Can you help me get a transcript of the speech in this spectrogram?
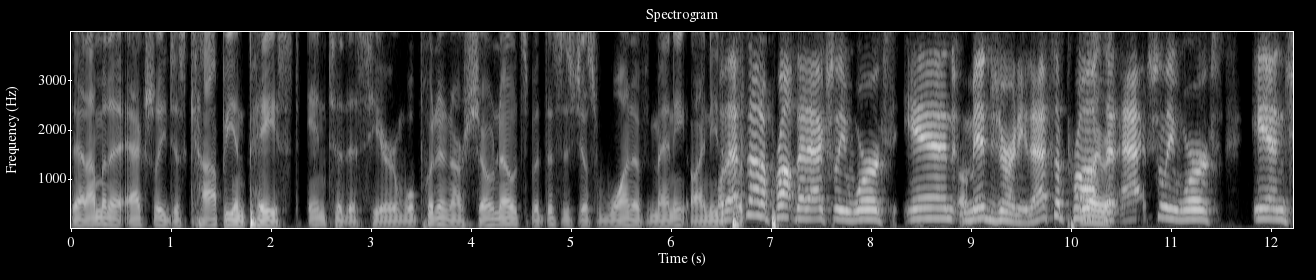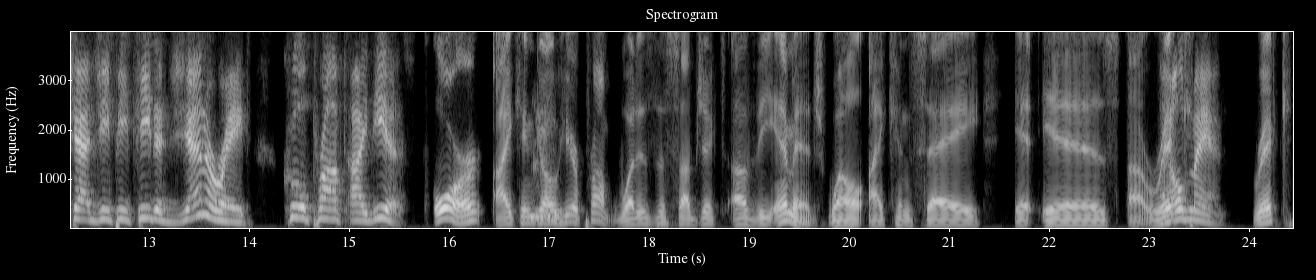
that I'm going to actually just copy and paste into this here, and we'll put in our show notes. But this is just one of many. Oh, I need. Well, that's put... not a prompt that actually works in oh. Midjourney. That's a prompt right, right. that actually works in Chat GPT to generate cool prompt ideas. Or I can go here prompt. What is the subject of the image? Well, I can say it is uh, An Rick old man. Rick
